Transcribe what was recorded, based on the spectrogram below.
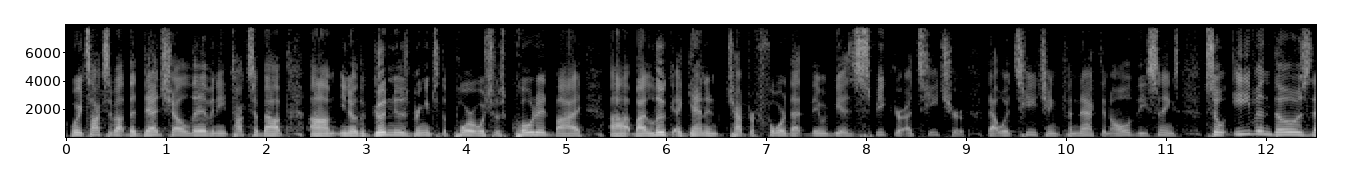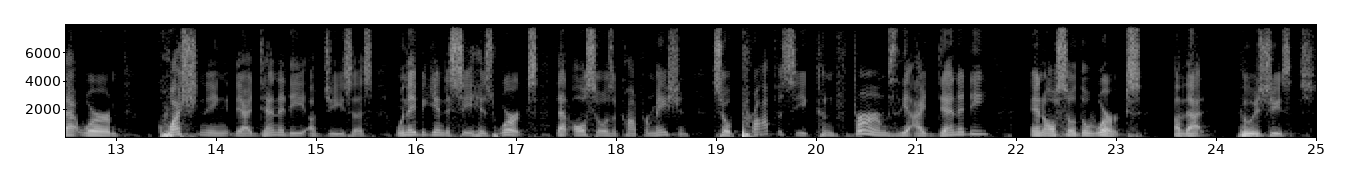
where he talks about the dead shall live and he talks about, um, you know, the good news bringing to the poor, which was quoted by, uh, by Luke again in chapter 4, that they would be a speaker, a teacher that would teach and connect and all of these things. So even those that were questioning the identity of Jesus, when they begin to see his works, that also is a confirmation. So prophecy confirms the identity and also the works of that who is Jesus.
